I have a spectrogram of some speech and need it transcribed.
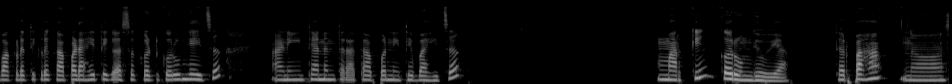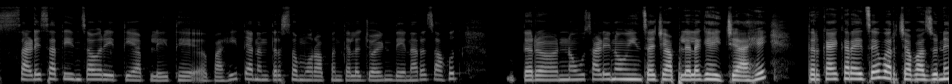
वाकडं तिकडे कापड आहे ते असं कट करून घ्यायचं. आणि त्यानंतर आता आपण इथे बाहीचं मार्किंग करून घेऊया. तर पहा साडेसात इंचावर येते आपले इथे बाही. त्यानंतर समोर आपण त्याला जॉईंट देणारच आहोत. तर नऊ साडेनऊ इंचाची आपल्याला घ्यायची आहे. तर काय करायचं आहे वरच्या बाजूने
